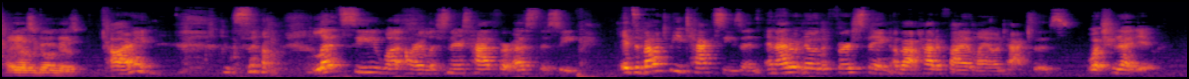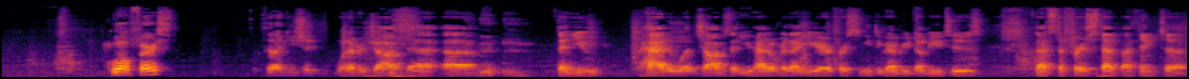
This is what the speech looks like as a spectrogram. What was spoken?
Hey, how's it going, guys? All right. So let's see what our listeners had for us this week. It's about to be tax season, and I don't know the first thing about how to file my own taxes. What should I do? Well, first, I feel like you should whatever job that um, that you had what jobs that you had over that year. First, you need to grab your W twos. That's the first step, I think, to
